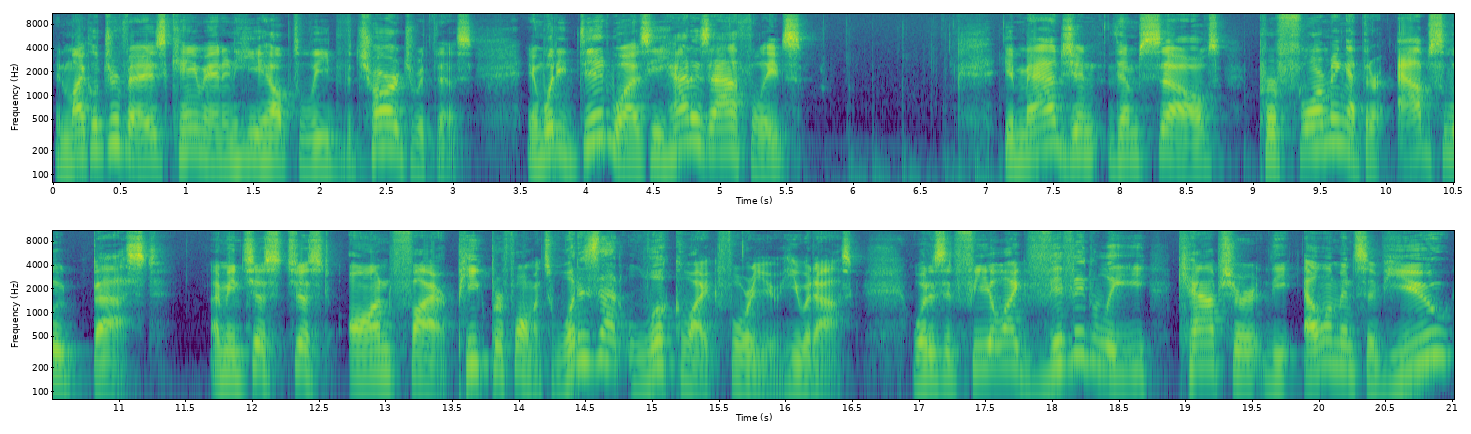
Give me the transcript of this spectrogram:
And Michael Gervais came in and he helped lead the charge with this. And what he did was he had his athletes imagine themselves performing at their absolute best. I mean, just just on fire, peak performance. What does that look like for you? He would ask. What does it feel like? Vividly capture the elements of you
